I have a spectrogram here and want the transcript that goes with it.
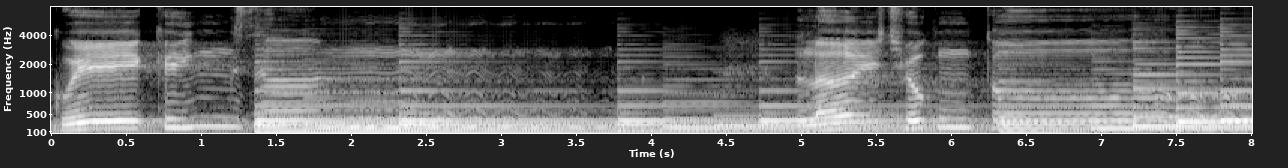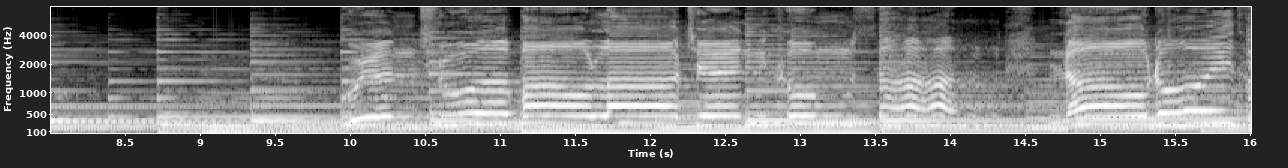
quy kính dâng lời chúc tôi quyền chúa bao la trên không gian, nào đối. thay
